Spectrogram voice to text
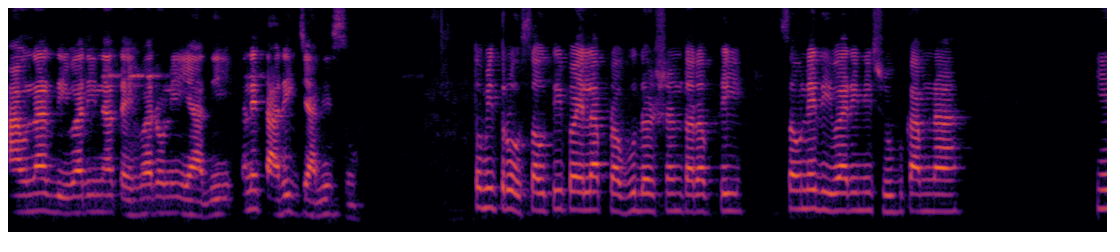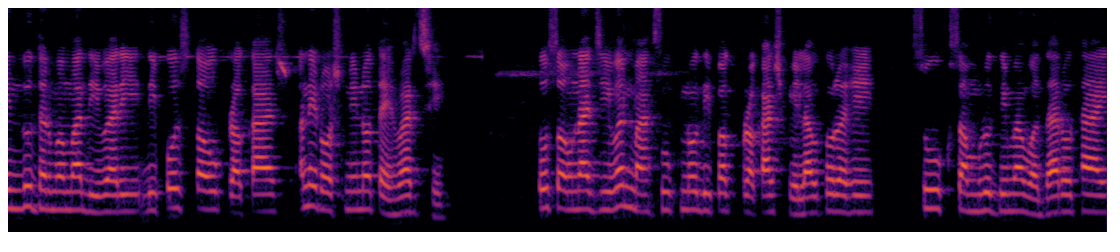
આવનાર દિવાળીના તહેવારોની યાદી અને તારીખ જાણીશું. તો મિત્રો, સૌથી પહેલાં પ્રભુ દર્શન તરફથી સૌને દિવાળીની શુભકામના. હિન્દુ ધર્મમાં દિવાળી, દીપોત્સવ, પ્રકાશ અને રોશનીનો તહેવાર છે. તો સૌના જીવનમાં સુખનો દીપક પ્રકાશ ફેલાવતો રહે, સુખ સમૃદ્ધિમાં વધારો થાય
